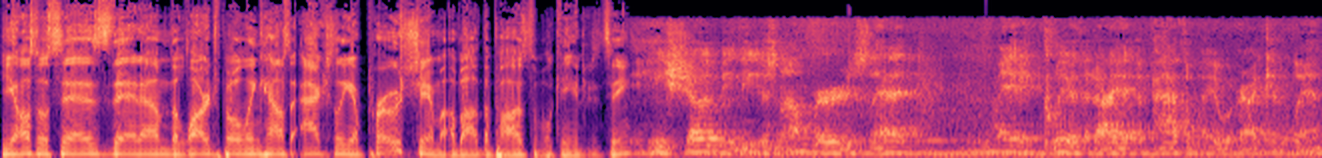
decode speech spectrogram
He also says that um, the large polling house actually approached him about the possible candidacy. He showed me these numbers that made it clear that I had a pathway where I could win.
